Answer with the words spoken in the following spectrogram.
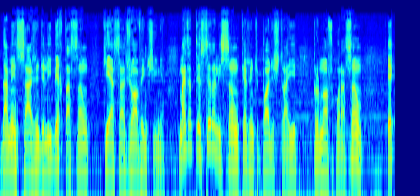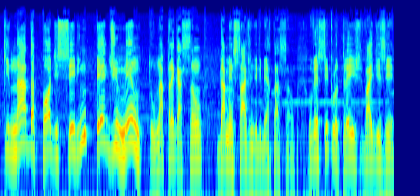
da mensagem de libertação que essa jovem tinha. Mas a terceira lição que a gente pode extrair para o nosso coração é que nada pode ser impedimento na pregação da mensagem de libertação. O versículo 3 vai dizer:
